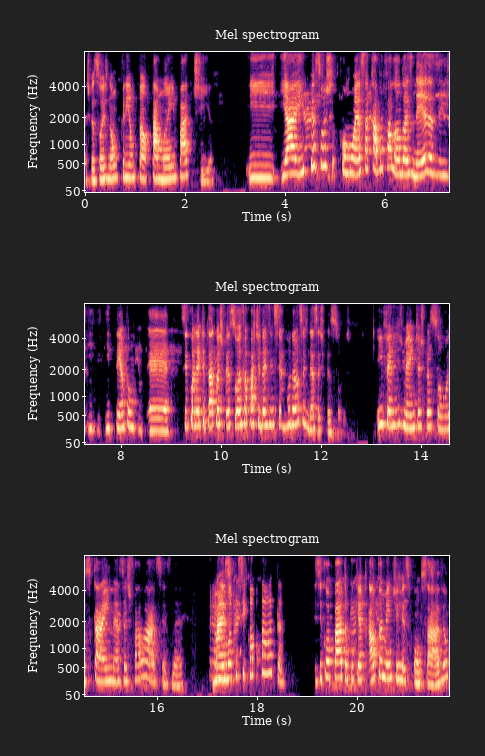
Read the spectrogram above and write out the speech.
As pessoas não criam tamanha empatia. E, e aí, pessoas como essa acabam falando asneiras e, e, e tentam é, se conectar com as pessoas a partir das inseguranças dessas pessoas. Infelizmente, as pessoas caem nessas falácias, né? Pra Mas uma psicopata. Psicopata, porque é altamente irresponsável.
